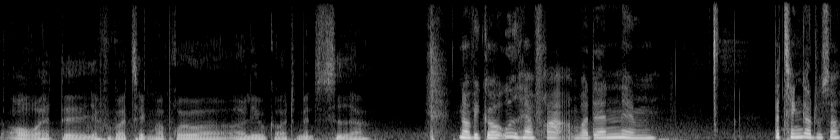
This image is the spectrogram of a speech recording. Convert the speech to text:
og at øh, jeg kunne godt tænke mig at prøve at, at leve godt, mens tid er. Når vi går ud herfra, hvordan, øh, hvad tænker du så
